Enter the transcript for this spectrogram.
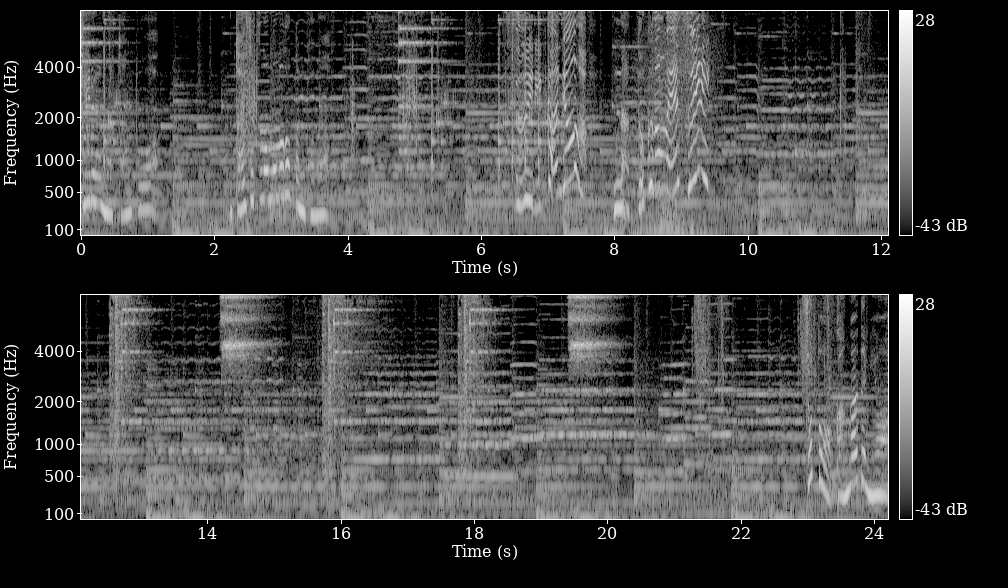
綺麗な担当大切なものだったのかな？推理完了！納得の名推理！ちょっと考えてみよう。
